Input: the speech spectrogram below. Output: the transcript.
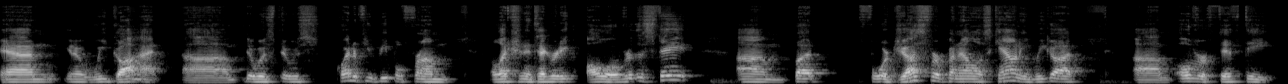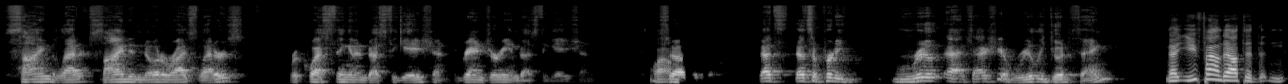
And you know, we got um, there was there was quite a few people from election integrity all over the state. Um, but for just for Pinellas County, we got um, over 50 signed letter signed and notarized letters requesting an investigation, grand jury investigation. Wow. So that's that's a pretty real that's actually a really good thing. Now you found out that the,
